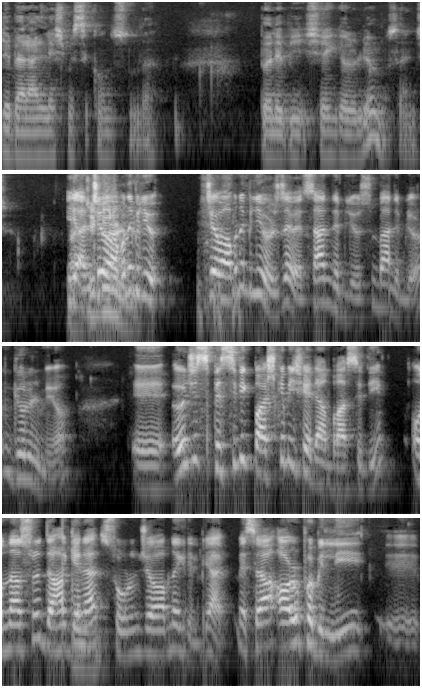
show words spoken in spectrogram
liberalleşmesi konusunda böyle bir şey görülüyor mu sence? Bence yani cevabını biliyor. Cevabını biliyoruz evet. Sen de biliyorsun, ben de biliyorum. Görülmüyor. Ee, önce spesifik başka bir şeyden bahsedeyim. Ondan sonra daha genel hmm. sorunun cevabına gidelim. Yani mesela Avrupa Birliği e,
